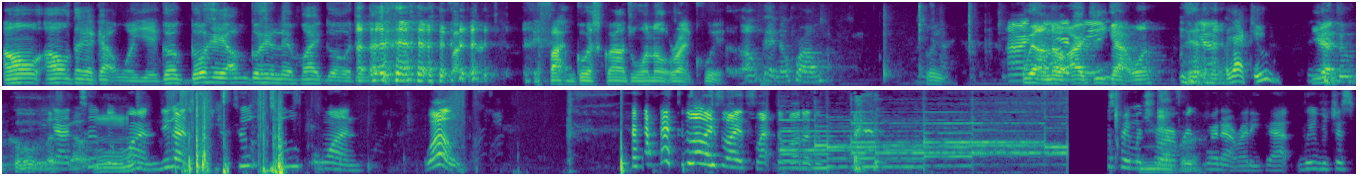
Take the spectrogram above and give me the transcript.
I don't, I don't think I got one yet. Go go ahead. I'm gonna go ahead and let Mike go. if, I can, if I can go scrounge one up right quick. Okay, no problem. Sweet. All right, we all so know RG, RG got one. Yeah. I got two. You got two? Cool. You Let's got go. two mm-hmm. one. You got two, two, one. Whoa. Literally somebody slapped the phone. It's premature. We're, we're, not ready yet. We were just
